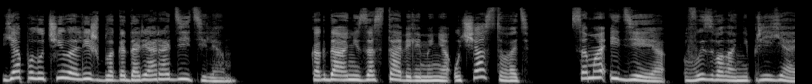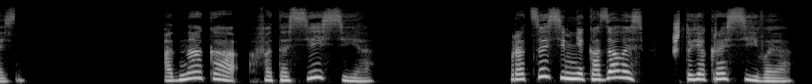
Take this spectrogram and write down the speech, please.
я получила лишь благодаря родителям. Когда они заставили меня участвовать, сама идея вызвала неприязнь. Однако фотосессия... В процессе мне казалось, что я красивая,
